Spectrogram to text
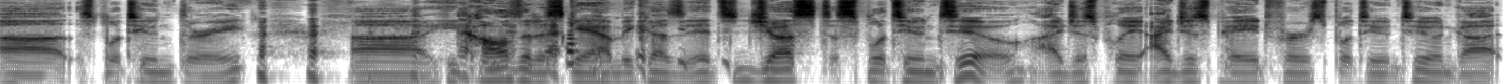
uh, Splatoon three. Uh, he calls it a scam because it's just Splatoon two. I just play. I just paid for Splatoon two and got.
